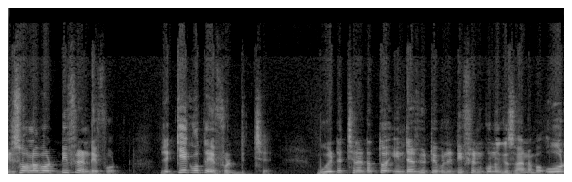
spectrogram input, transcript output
ইটস অল অ্যাবাউট ডিফারেন্ট এফোর্ট যে কে কত এফোর্ট দিচ্ছে? বুয়েটের ছেলেটা তো ইন্টারভিউ টেবিলে ডিফারেন্ট কোনো কিছু হয় না বা ওর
